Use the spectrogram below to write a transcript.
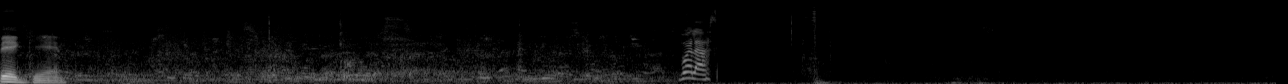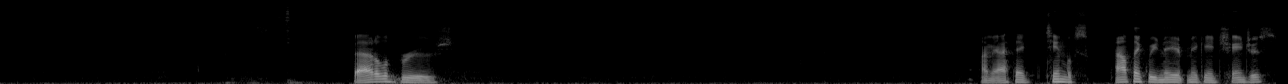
Big game. Voilà. Battle of Bruges. I mean, I think the team looks... I don't think we need to make any changes.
